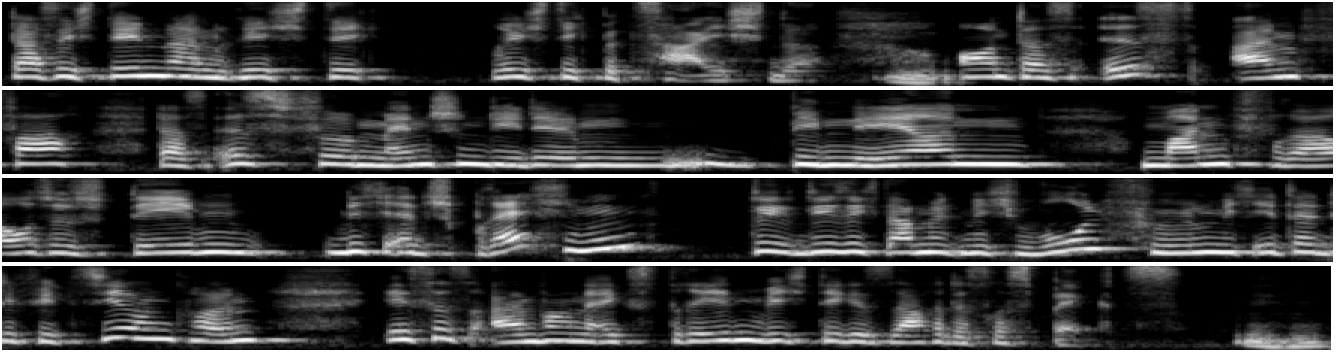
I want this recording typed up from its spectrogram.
dass ich den dann richtig richtig bezeichne. Mhm. Und das ist einfach, das ist für Menschen, die dem binären Mann-Frau-System nicht entsprechen, die, die sich damit nicht wohlfühlen, nicht identifizieren können, ist es einfach eine extrem wichtige Sache des Respekts. Mhm.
